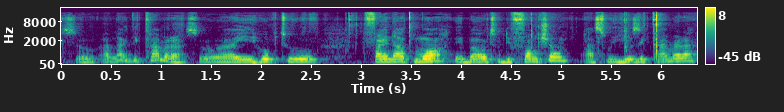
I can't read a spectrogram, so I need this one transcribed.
So I like the camera. So I hope to find out more about the function as we use the camera.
